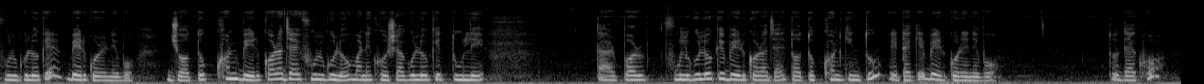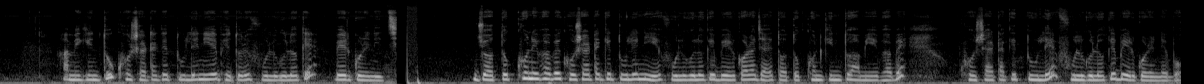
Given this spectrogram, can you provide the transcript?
ফুলগুলোকে বের করে নেব। যতক্ষণ বের করা যায় ফুলগুলো মানে খোসাগুলোকে তুলে তারপর ফুলগুলোকে বের করা যায়, ততক্ষণ কিন্তু এটাকে বের করে নেব। তো দেখো, আমি কিন্তু খোসাটাকে তুলে নিয়ে ভেতরে ফুলগুলোকে বের করে নিচ্ছি। যতক্ষণ এভাবে খোসাটাকে তুলে নিয়ে ফুলগুলোকে বের করা যায়, ততক্ষণ কিন্তু আমি এভাবে খোসাটাকে তুলে ফুলগুলোকে বের করে নেব।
